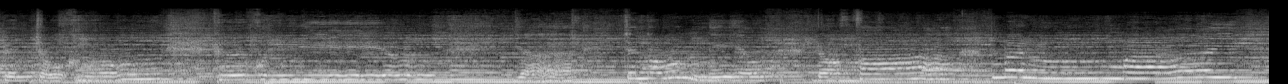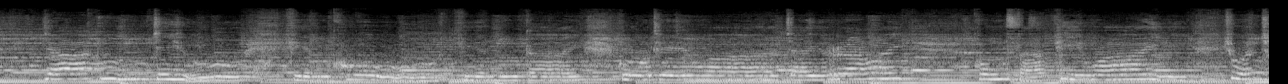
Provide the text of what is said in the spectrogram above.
เป็นเจ้าของ เธอคนเดียว คียงคู่เคียงกาย กลัวเทวาใจร้าย คงสาปพี่ไว้ชวดช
